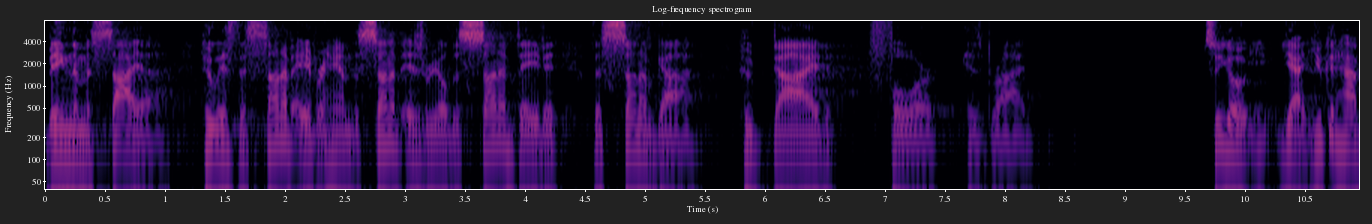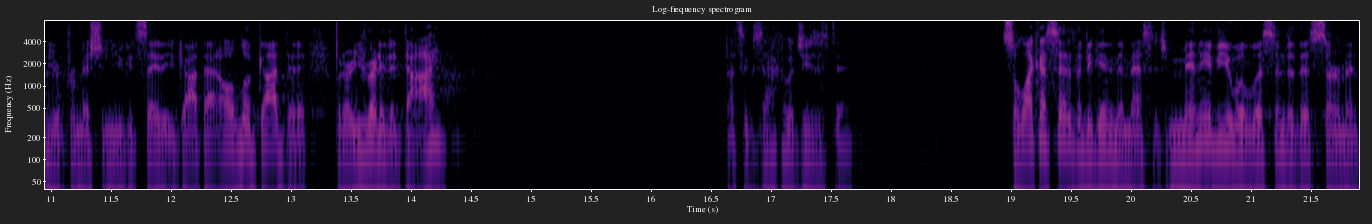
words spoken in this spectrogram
being the Messiah who is the son of Abraham, the son of Israel, the son of David, the son of God, who died for his bride. So you go, yeah, you could have your permission. You could say that you got that. Oh, look, God did it. But are you ready to die? That's exactly what Jesus did. So, like I said at the beginning of the message, many of you will listen to this sermon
